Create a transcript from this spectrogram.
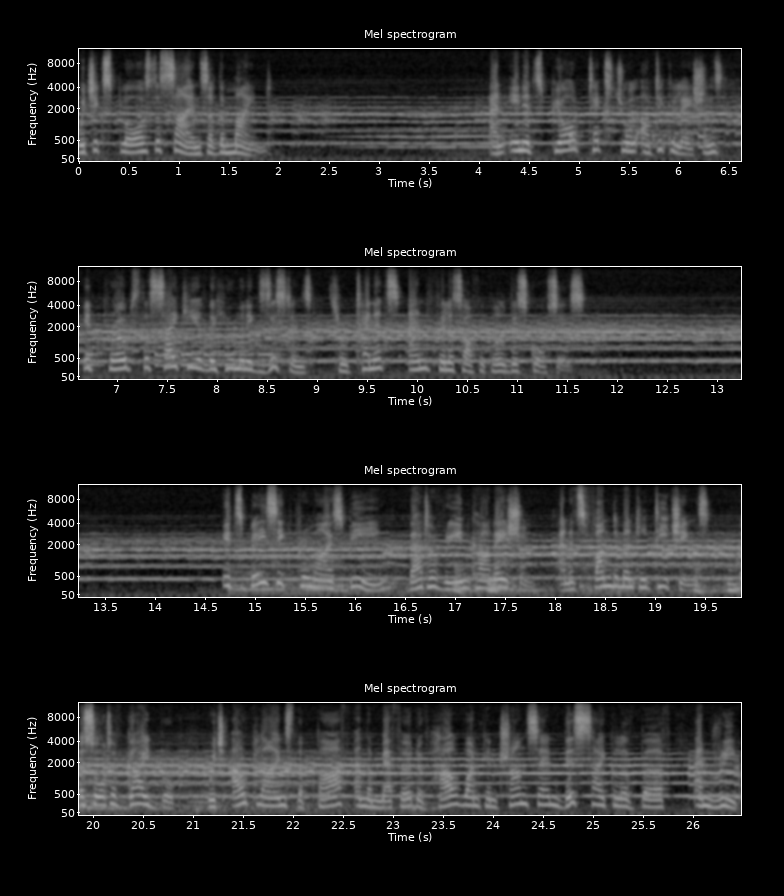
which explores the science of the mind. And in its pure textual articulations, it probes the psyche of the human existence through tenets and philosophical discourses. Its basic premise being that of reincarnation and its fundamental teachings, a sort of guidebook which outlines the path and the method of how one can transcend this cycle of birth and rebirth.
